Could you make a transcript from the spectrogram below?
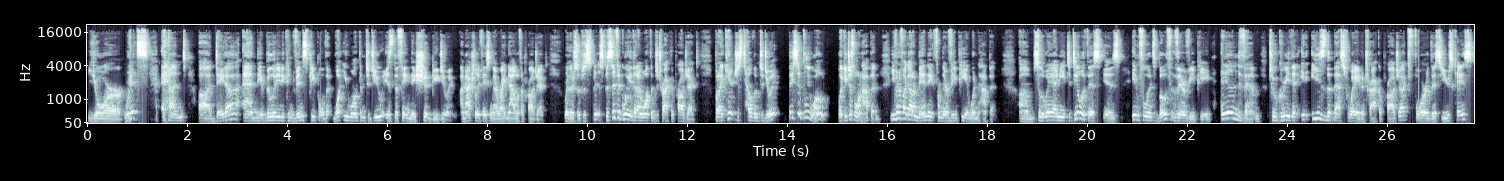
your wits and uh, data and the ability to convince people that what you want them to do is the thing they should be doing. I'm actually facing that right now with a project where there's a spe- specific way that I want them to track the project, but I can't just tell them to do it. They simply won't. Like it just won't happen. Even if I got a mandate from their VP, it wouldn't happen. Um, so the way I need to deal with this is influence both their VP and them to agree that it is the best way to track a project for this use case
